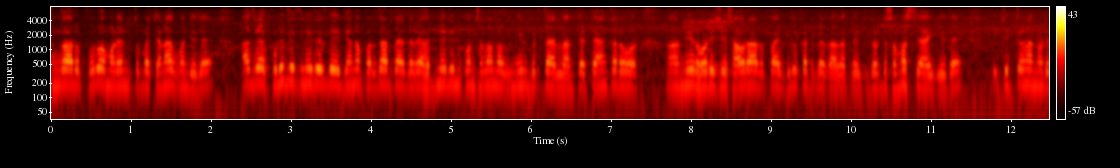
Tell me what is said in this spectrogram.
ಮುಂಗಾರು ಪೂರ್ವ ಮಳೆಯೂ ತುಂಬ ಚೆನ್ನಾಗಿ ಬಂದಿದೆ. ಆದರೆ ಕುಡಿಲಿಕ್ಕೆ ನೀರಿಲ್ಲದೆ ಜನ ಪರದಾಡ್ತಾ ಇದ್ದಾರೆ. ಹದಿನೈದು ದಿನಕ್ಕೆ ಒಂದು ಸಲ ಅವ್ರಿಗೆ ನೀರು ಬಿಡ್ತಾ ಇಲ್ಲ ಅಂತೆ. ಟ್ಯಾಂಕರು ನೀರು ಹೊಡಿಸಿ ಸಾವಿರಾರು ರೂಪಾಯಿ ಬಿಲ್ ಕಟ್ಟಬೇಕಾಗತ್ತೆ ಇದು ದೊಡ್ಡ ಸಮಸ್ಯೆ ಆಗಿದೆ. ಈ ಚಿತ್ರಣ ನೋಡಿ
